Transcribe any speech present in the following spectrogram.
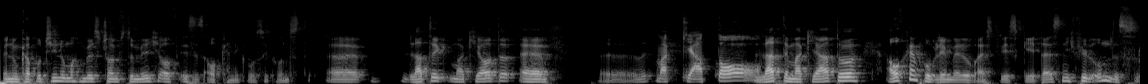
Wenn du ein Cappuccino machen willst, schäumst du Milch auf, ist es auch keine große Kunst. Äh, Latte Macchiato, äh, äh, Macchiato. Latte Macchiato, auch kein Problem, wenn du weißt, wie es geht. Da ist nicht viel um. Das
